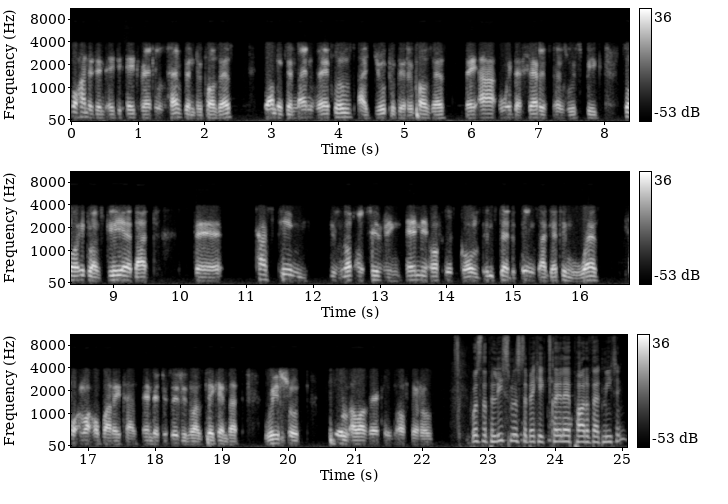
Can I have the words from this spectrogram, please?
488 vehicles have been repossessed. 209 vehicles are due to be repossessed. They are with the sheriff as we speak. So it was clear that the task team is not achieving any of its goals. Instead, things are getting worse for our operators, and the decision was taken that we should pull our vehicles off the road. Was the police, Mr. Bheki Cele, part of that meeting?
